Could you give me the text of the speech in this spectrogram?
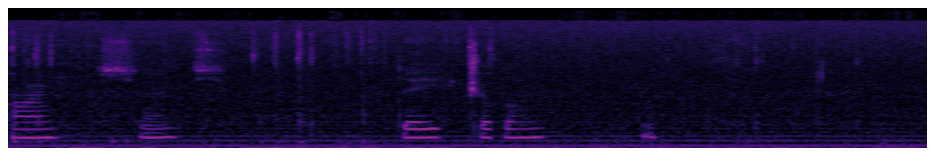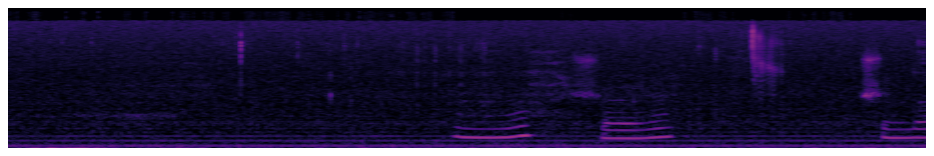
time since they chicken. Şöyle. Şunda.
